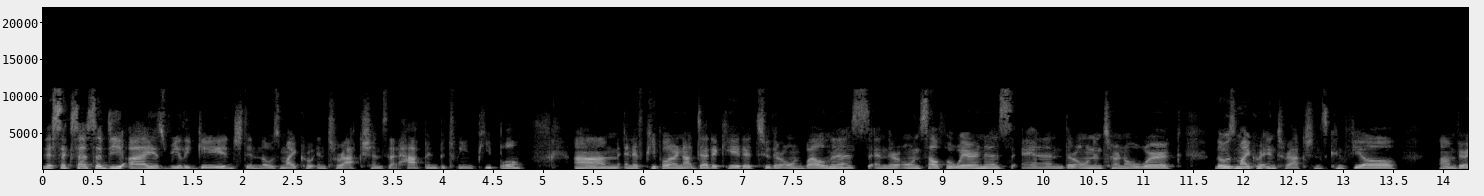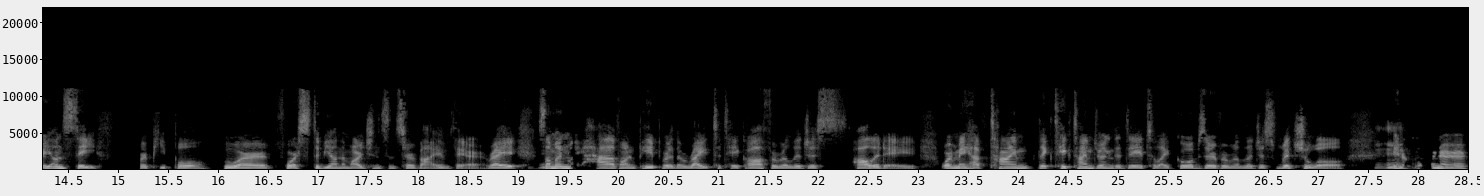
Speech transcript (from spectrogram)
the success of DEI is really gauged in those micro interactions that happen between people. Um, and if people are not dedicated to their own wellness and their own self awareness and their own internal work, those micro interactions can feel um, very unsafe for people who are forced to be on the margins and survive there, right? Mm-hmm. Someone might have on paper the right to take off a religious holiday or may have time, like take time during the day to like go observe a religious ritual mm-hmm. in a corner.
